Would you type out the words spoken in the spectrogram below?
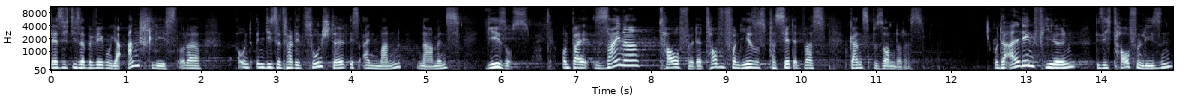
der sich dieser Bewegung ja anschließt oder und in diese Tradition stellt, ist ein Mann namens Jesus. Und bei seiner Taufe, der Taufe von Jesus, passiert etwas ganz Besonderes. Unter all den vielen, die sich taufen ließen,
